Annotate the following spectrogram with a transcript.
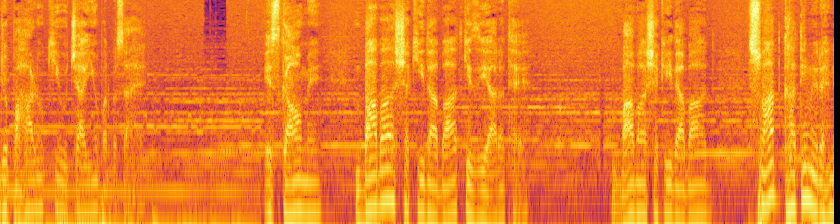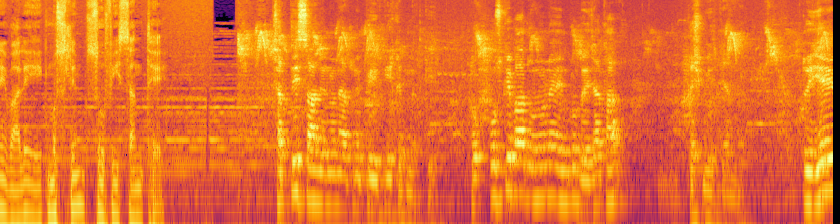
जो पहाड़ों की ऊंचाइयों पर बसा है। इस गाँव में बाबा शकीदाबाद की जियारत है। बाबा शकीदाबाद स्वाद घाटी में रहने वाले एक मुस्लिम सूफी संत थे। छत्तीस साल इन्होंने अपने पीर की खिदमत की। तो उसके बाद उन्होंने इनको भेजा था कश्मीर के अंदर। तो ये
